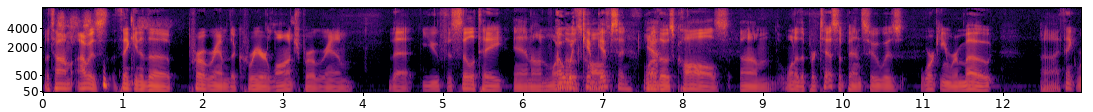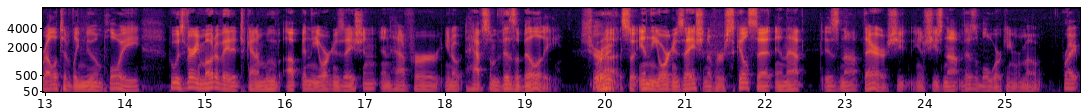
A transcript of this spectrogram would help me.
Well, Tom, I was thinking of the program, the Career Launch Program that you facilitate, and on one oh, of those with Kim calls, Gibson. one of those calls, um, one of the participants who was working remote, uh, I think relatively new employee, who was very motivated to kind of move up in the organization and have her, you know, have some visibility. Sure. Uh, so in the organization of her skill set, and that is not there. She, you know, she's not visible working remote. Right.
